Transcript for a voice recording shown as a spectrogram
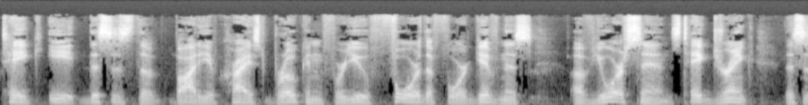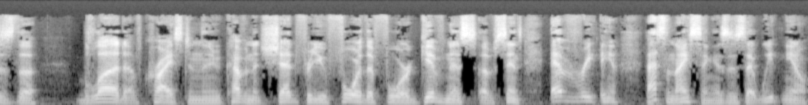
Take, eat, this is the body of Christ broken for you for the forgiveness of your sins. Take, drink, this is the blood of Christ in the new covenant shed for you for the forgiveness of sins. Every you know, that's the nice thing is is that we you know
